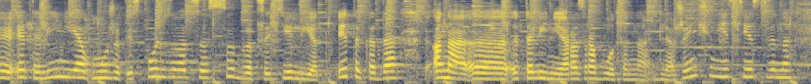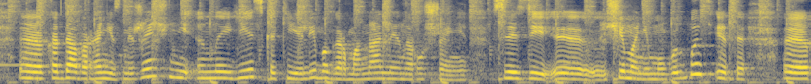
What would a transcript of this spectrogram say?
э, эта линия может использоваться с 20 лет. Это когда она, э, эта линия разработана для женщин, естественно, э, когда в организме женщины есть какие-либо гормональные нарушения. В связи э, с чем они могут быть? Это э,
